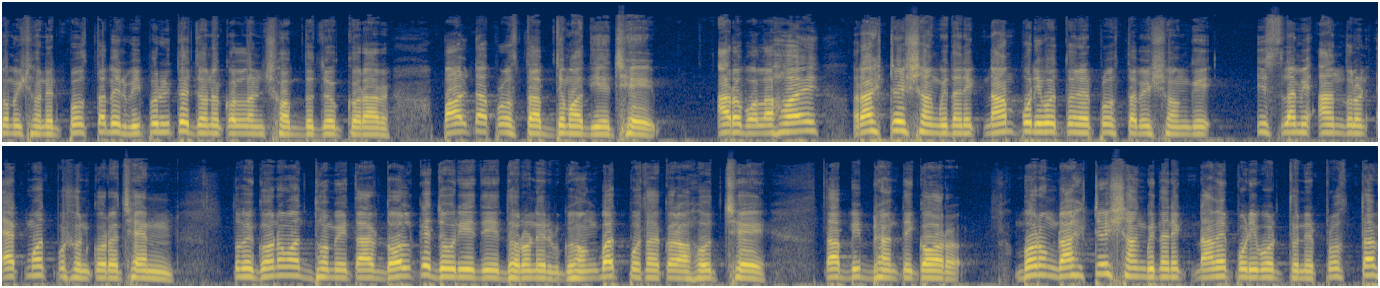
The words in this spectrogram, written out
কমিশনের প্রস্তাবের বিপরীতে জনকল্যাণ শব্দ যোগ করার পাল্টা প্রস্তাব জমা দিয়েছে। আরও বলা হয়, রাষ্ট্রের সাংবিধানিক নাম পরিবর্তনের প্রস্তাবের সঙ্গে ইসলামী আন্দোলন একমত পোষণ করেছেন। তবে গণমাধ্যমে তার দলকে জড়িয়ে যে ধরনের সংবাদ প্রচার করা হচ্ছে, তা বিভ্রান্তিকর। বরং রাষ্ট্রের সাংবিধানিক নামের পরিবর্তনের প্রস্তাব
